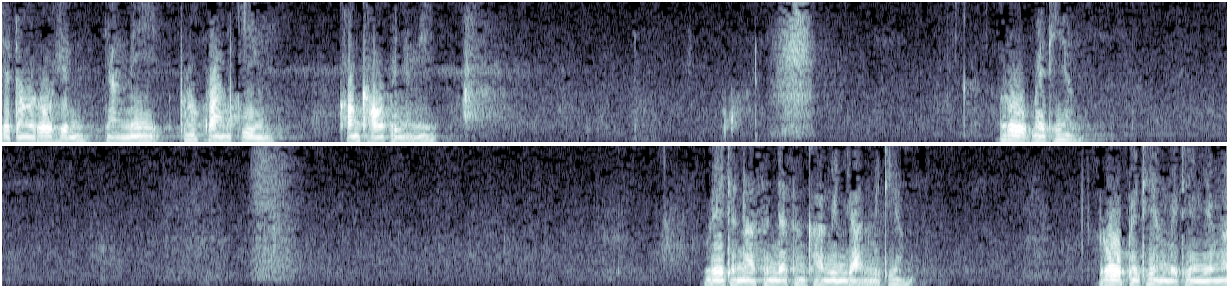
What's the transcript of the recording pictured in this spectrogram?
จะต้องรู้เห็นอย่างนี้เพราะความจริง ของเขาเป็นอย่างนี้ รูปไม่เที่ยง เวทนาสัญญาทั้งขานวิญญาณไม่เที่ยง รูปไม่เที่ยงไม่เที่ยงยังไง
